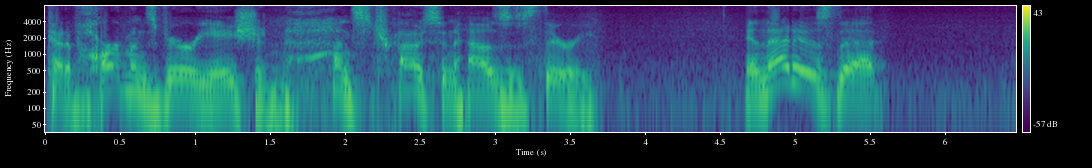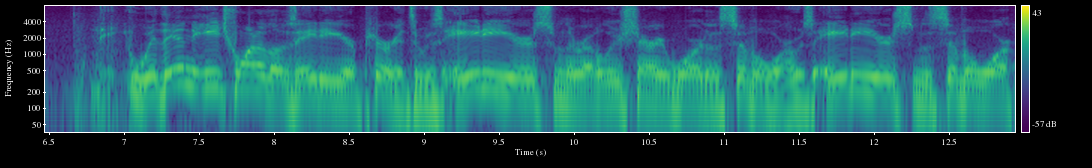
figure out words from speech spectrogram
kind of Hartmann's variation on Strauss and Howe's theory, and that is that within each one of those 80 year periods, it was 80 years from the Revolutionary War to the Civil War. It was 80 years from the Civil War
